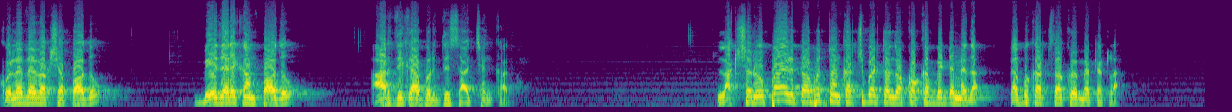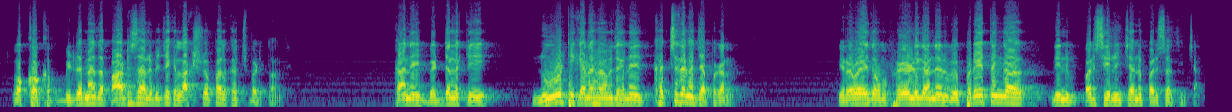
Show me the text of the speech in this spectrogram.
కుల వివక్ష పోదు పేదరికం పోదు ఆర్థికాభివృద్ధి సాధ్యం కాదు. లక్ష రూపాయలు ప్రభుత్వం ఖర్చు పెడుతుంది ఒక్కొక్క బిడ్డ మీద. డబ్బు ఖర్చు తక్కువ పెట్టట్లా. ఒక్కొక్క బిడ్డ మీద పాఠశాల విద్యకి లక్ష రూపాయలు ఖర్చు పెడుతుంది. కానీ బిడ్డలకి నూటికి ఎనభై మందికి నేను ఖచ్చితంగా చెప్పగలను. ఇరవై ఐదు ముప్పై ఏళ్ళుగా నేను విపరీతంగా దీన్ని పరిశీలించాను పరిశోధించాను.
